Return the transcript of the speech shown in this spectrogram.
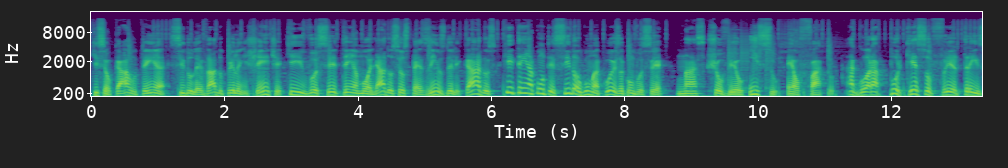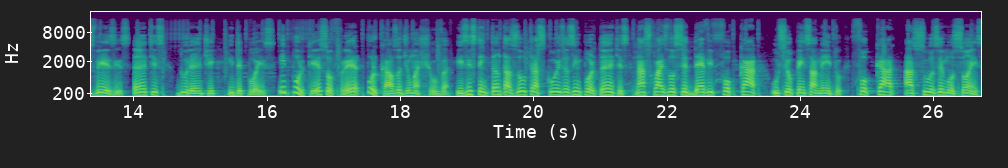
que seu carro tenha sido levado pela enchente, que você tenha molhado seus pezinhos delicados, que tenha acontecido alguma coisa com você. Mas choveu, isso é o fato. Agora, por que sofrer três vezes? Antes, durante e depois. E por que sofrer por causa de uma chuva? Existem tantas outras coisas importantes nas quais você deve focar o seu pensamento, focar as suas emoções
